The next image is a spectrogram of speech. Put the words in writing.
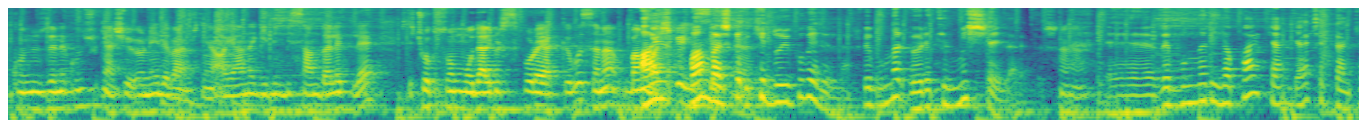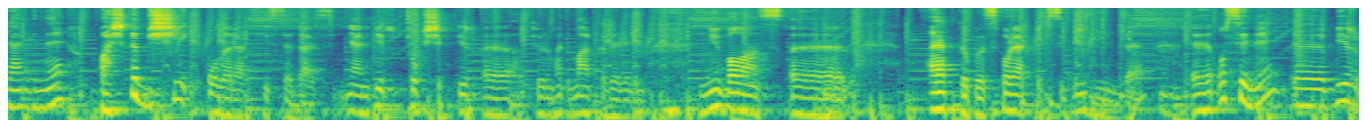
bu konunun üzerine konuşurken şey örneği de vermiştin. Yani ayağına giydiğin bir sandaletle işte çok son model bir spor ayakkabı sana bambaşka Aynı, bambaşka iki duygu verirler ve bunlar öğretilmiş şeylerdir. hı. Ee, ve bunları yaparken gerçekten kendini başka bir şey olarak hissedersin. Yani bir çok şık bir e, atıyorum hadi marka verelim. New Balance e, ayakkabı, spor ayakkabısı giydiğinde e, o seni e, bir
